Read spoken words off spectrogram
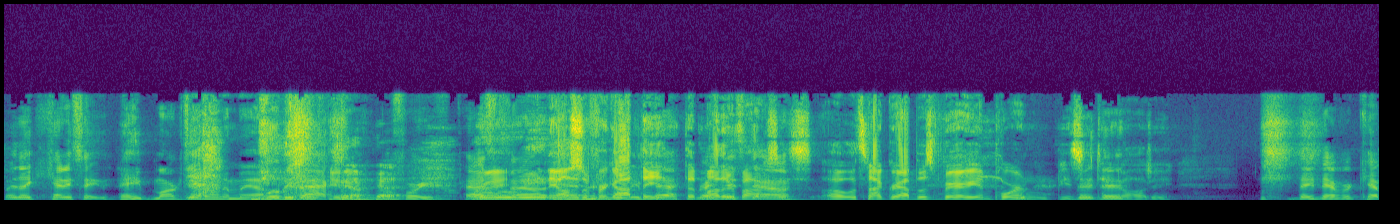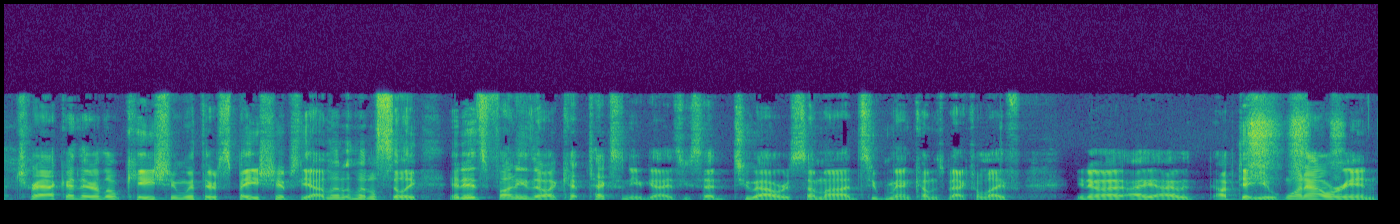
Well, like can't even say, "Hey, mark that on a map." We'll be back. you know, before you pass Right. it out. They also We'll forgot the, back. the mother this down. boxes. Oh, let's not grab those very important pieces of They're- they're- technology. They never kept track of their location with their spaceships. Yeah, a little, little silly. It is funny though. I kept texting you guys. You said two hours, some odd. Superman comes back to life. You know, I, I, I would update you. One hour in,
